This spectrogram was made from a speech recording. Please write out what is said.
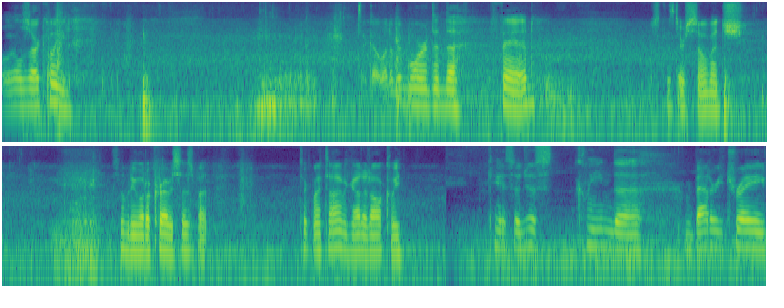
Coils are clean. A little bit more than the fan just because there's so much, so many little crevices, but took my time and got it all clean. Okay, so just cleaned the battery tray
